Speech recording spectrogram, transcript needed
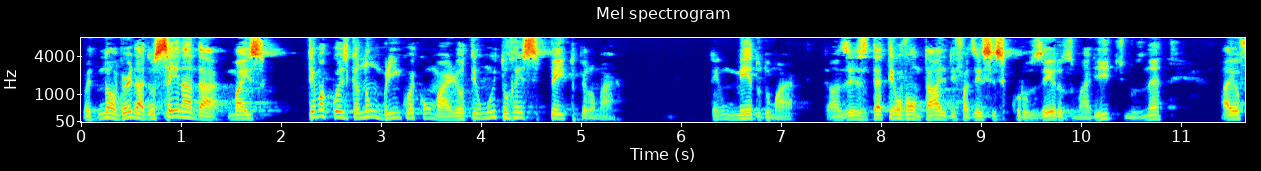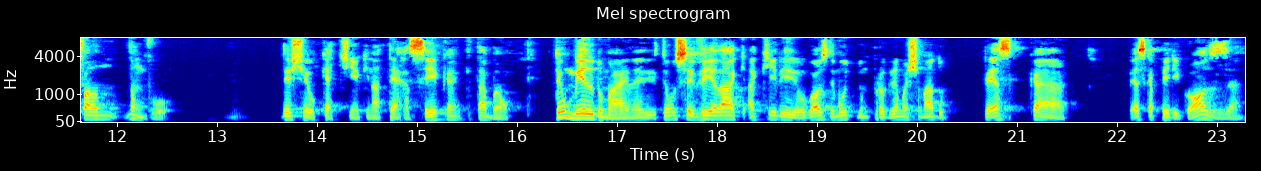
Mas, não, verdade, eu sei nadar, mas tem uma coisa que eu não brinco é com o mar. Eu tenho muito respeito pelo mar. Tenho medo do mar. Então, às vezes, até tenho vontade de fazer esses cruzeiros marítimos, né? Aí eu falo, não vou deixa eu quietinho aqui na terra seca, que tá bom. Tenho medo do mar, né? Então você vê lá aquele, eu gosto muito de um programa chamado Pesca, Pesca Perigosa,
